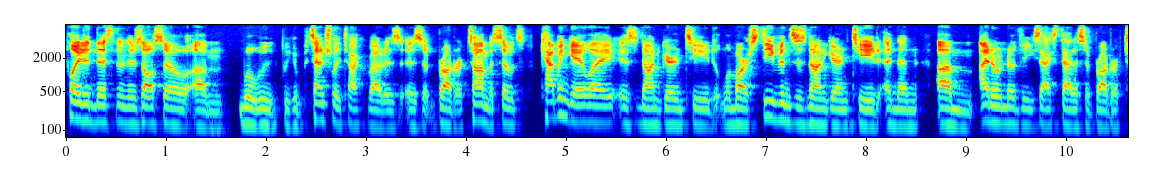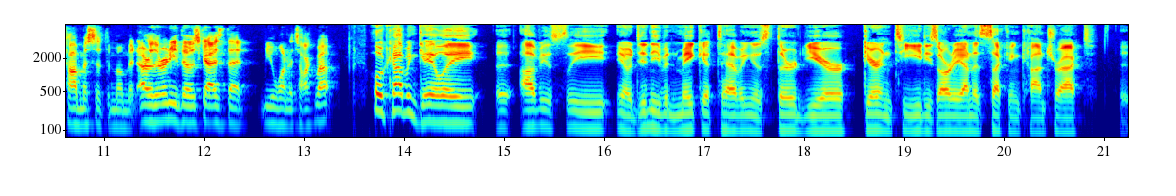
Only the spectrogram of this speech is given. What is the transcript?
played in this. And then there's also um, what we, we could potentially talk about is, is Brodric Thomas. So it's Kabengele is non guaranteed, Lamar Stevens is non guaranteed, and then um, I don't know the exact status of Brodric Thomas at the moment. Are there any of those guys that you want to talk about? Well, Kabengele uh, obviously, you know, didn't even make it to having his third year guaranteed. He's already on his second contract. Uh,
